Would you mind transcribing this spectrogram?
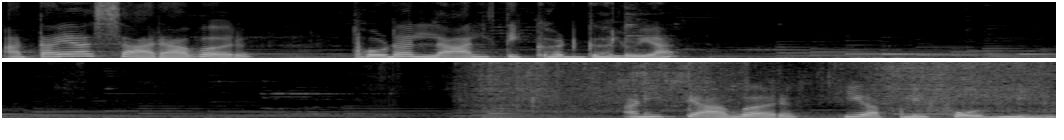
आता या सारावर थोडं लाल तिखट घालूया. आणि त्यावर ही आपली फोडणी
